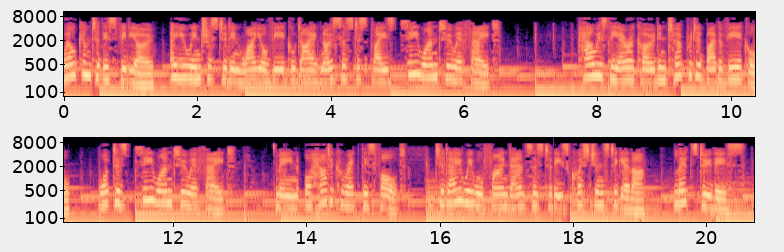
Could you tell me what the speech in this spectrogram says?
Welcome to this video. Are you interested in why your vehicle diagnosis displays C12F8? How is the error code interpreted by the vehicle? What does C12F8 mean, or how to correct this fault? Today we will find answers to these questions together. Let's do this.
